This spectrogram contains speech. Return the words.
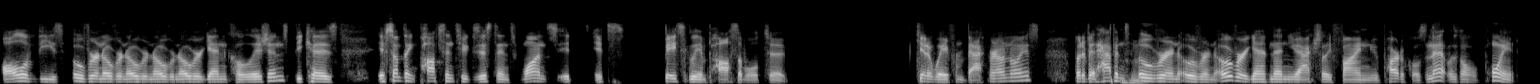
all of these over and over and over and over and over again collisions because if something pops into existence once, it it's basically impossible to get away from background noise. But if it happens mm-hmm. over and over and over again, then you actually find new particles. And that was the whole point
